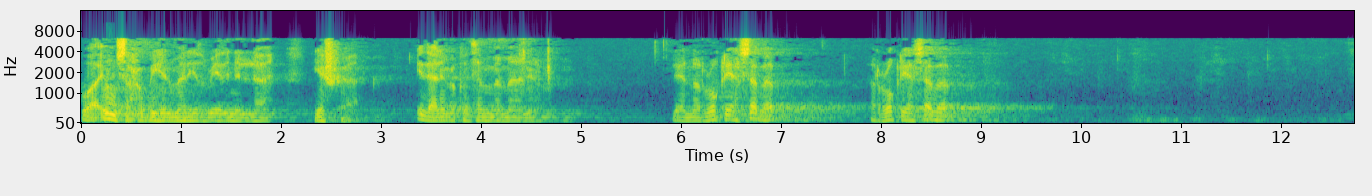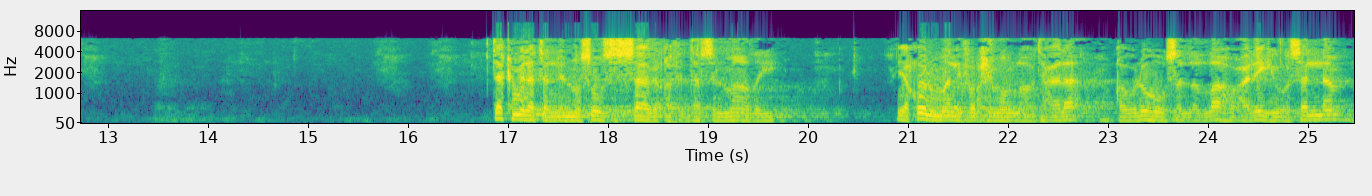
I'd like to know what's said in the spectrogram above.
ويمسح به المريض بإذن الله يشفى إذا لم يكن ثم مانع. لأن الرقية سبب الرقية سبب. تكملة للنصوص السابقة في الدرس الماضي يقول المؤلف رحمه الله تعالى قوله صلى الله عليه وسلم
